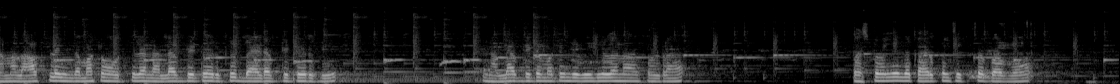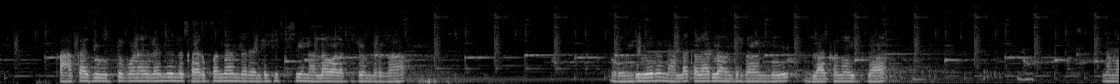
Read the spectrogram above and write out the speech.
நம்ம லாஃப்ட்டில் இந்த மாதம் ஒரு சில நல்ல அப்டேட்டும் இருக்குது பேட் அப்டேட்டும் இருக்குது நல்ல அப்டேட்டை மட்டும் இந்த வீடியோவில் நான் சொல்கிறேன் ஃபஸ்ட்டு வந்து இந்த கருப்பன் சிக்ஸை பார்ப்போம். காக்காச்சி விட்டு போனதுலேருந்து இந்த கருப்பன் தான் இந்த ரெண்டு சிக்ஸையும் நல்லா வளர்த்துட்டு வந்திருக்கான். ரெண்டு பேரும் நல்ல கலரில் வந்திருக்காங்க பிளாக் அண்ட் ஒயிட்டில் நம்ம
